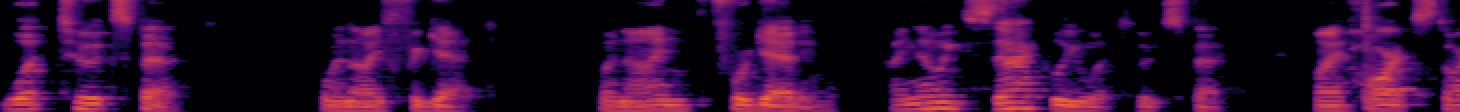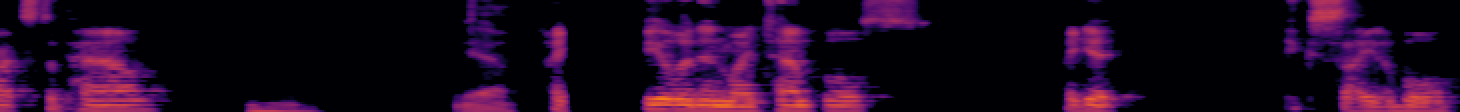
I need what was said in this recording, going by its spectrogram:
what to expect when I forget, when I'm forgetting. I know exactly what to expect. My heart starts to pound. Mm. Yeah. I feel it in my temples. I get excitable.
